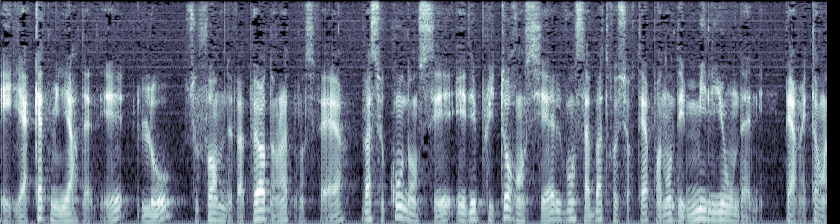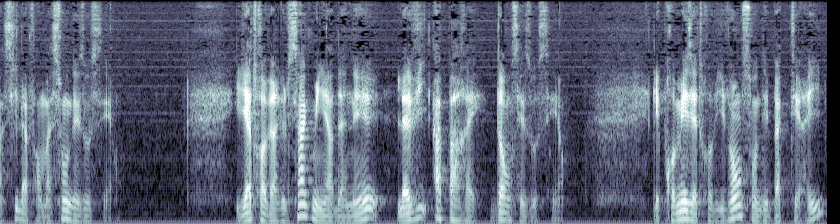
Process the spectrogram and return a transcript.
Et il y a 4 milliards d'années, l'eau, sous forme de vapeur dans l'atmosphère, va se condenser et des pluies torrentielles vont s'abattre sur Terre pendant des millions d'années, permettant ainsi la formation des océans. Il y a 3,5 milliards d'années, la vie apparaît dans ces océans. Les premiers êtres vivants sont des bactéries,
